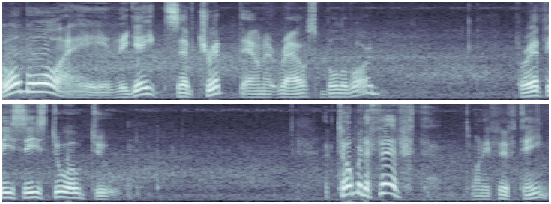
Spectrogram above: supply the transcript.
Oh boy, the gates have tripped down at Rouse Boulevard for FEC's 202. October the 5th, 2015.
